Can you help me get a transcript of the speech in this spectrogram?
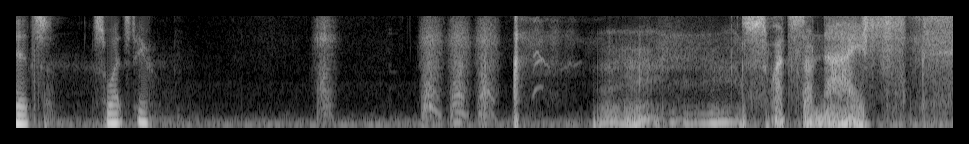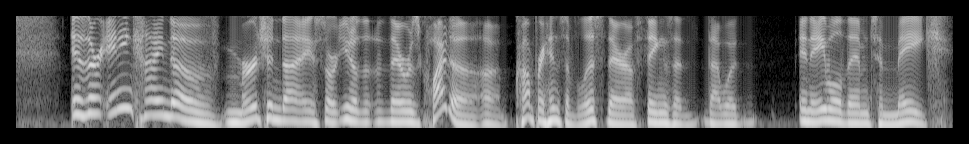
armpits sweat, Steve? Sweat's so nice. Is there any kind of merchandise, or you know, th- there was quite a, a comprehensive list there of things that that would enable them to make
